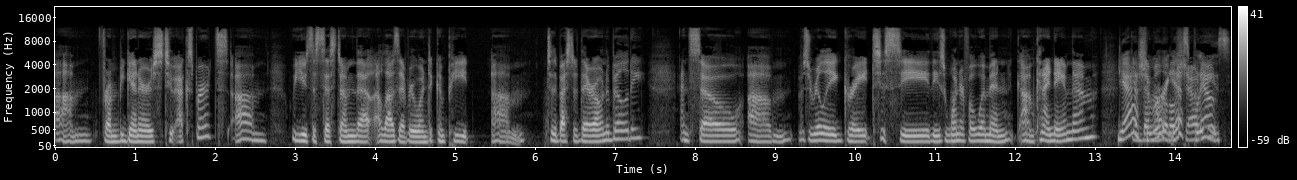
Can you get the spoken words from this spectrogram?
Um, from beginners to experts, um, we use a system that allows everyone to compete um, to the best of their own ability. And so um, it was really great to see these wonderful women. Um, can I name them? Yeah, Give them sure. yes, please.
